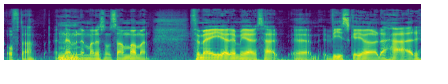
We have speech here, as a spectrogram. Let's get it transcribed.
Ofta mm. nämner man det som samma, men för mig är det mer så här, eh, vi ska göra det här,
